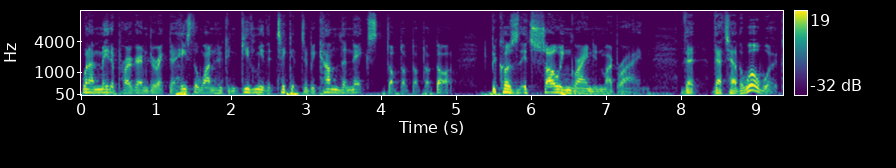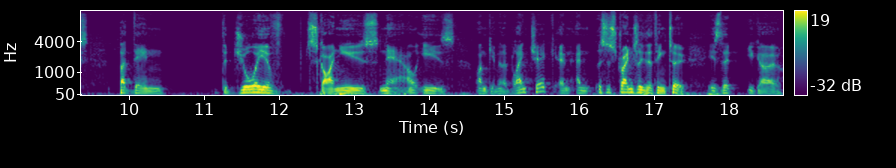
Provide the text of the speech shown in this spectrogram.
when i meet a program director he's the one who can give me the ticket to become the next dot dot dot dot dot because it's so ingrained in my brain that that's how the world works but then the joy of Sky News now is I'm given a blank check, and and this is strangely the thing too is that you go,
